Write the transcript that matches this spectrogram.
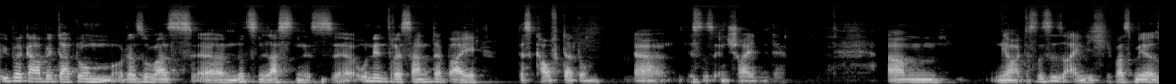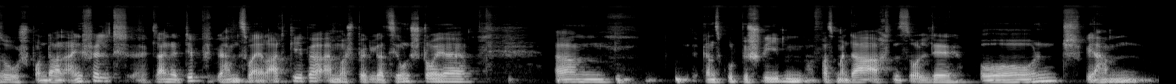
Übergabedatum oder sowas. Äh, Nutzen, Lasten ist äh, uninteressant dabei. Das Kaufdatum äh, ist das Entscheidende. Ähm, ja, das ist es eigentlich, was mir so spontan einfällt. Äh, kleiner Tipp, wir haben zwei Ratgeber, einmal Spekulationssteuer, ähm, ganz gut beschrieben, auf was man da achten sollte. Und wir haben,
